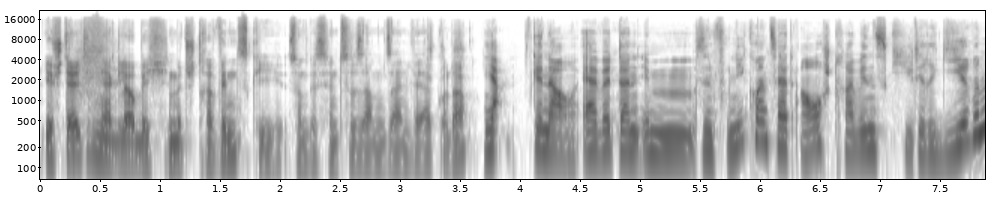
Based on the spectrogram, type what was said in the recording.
Ihr stellt ihn ja, glaube ich, mit Strawinski so ein bisschen zusammen, sein Werk, oder? Ja, genau. Er wird dann im Sinfoniekonzert auch Strawinski dirigieren.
